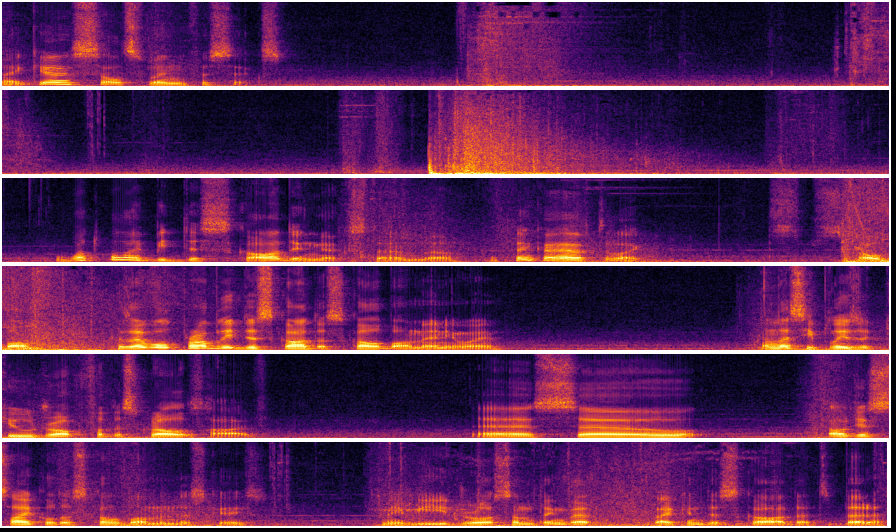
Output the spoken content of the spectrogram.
I guess I'll swing for six. What will I be discarding next time though? I think I have to like Skull Bomb. Because I will probably discard the Skull Bomb anyway. Unless he plays a 2-drop for the Skrelv's Hive. Uh, so I'll just cycle the Skull Bomb in this case. Maybe you draw something that I can discard that's better.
